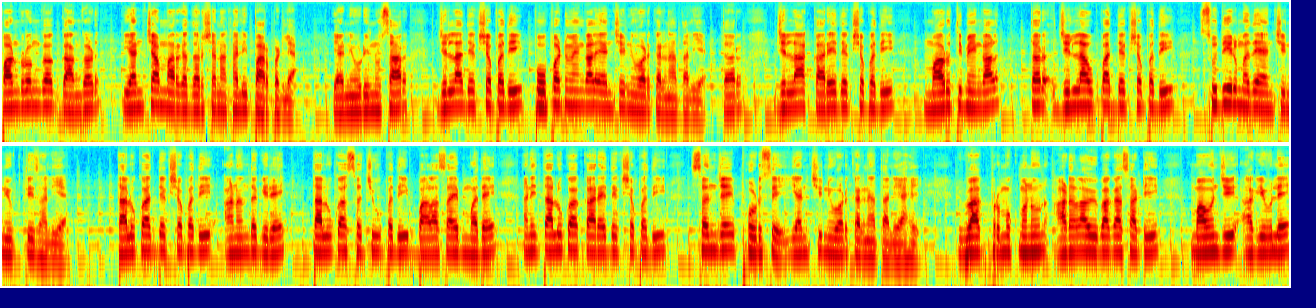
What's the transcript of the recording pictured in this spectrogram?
पांडुरंग गांगड यांच्या मार्गदर्शनाखाली पार पडल्या. या निवडीनुसार जिल्हाध्यक्षपदी पोपट मेंगाळ यांची निवड करण्यात आली आहे. तर जिल्हा कार्याध्यक्षपदी मारुती मेंगाळ तर जिल्हा उपाध्यक्षपदी सुधीर मदे यांची नियुक्ती झाली आहे. तालुका अध्यक्षपदी आनंद गिरे तालुका सचिवपदी बाळासाहेब मदे आणि तालुका कार्याध्यक्षपदी संजय फोडसे यांची निवड करण्यात आली आहे. विभाग प्रमुख म्हणून आढळा विभागासाठी मावंजी आगिवले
